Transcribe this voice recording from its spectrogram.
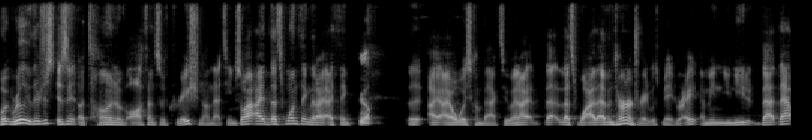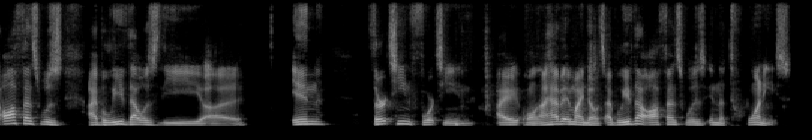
but really, there just isn't a ton of offensive creation on that team. So I, I that's one thing that I, I think yep that I, I, always come back to, and I that, that's why the Evan Turner trade was made, right? I mean, you need that that offense was, I believe that was the uh, in 13, 14. I hold on, I have it in my notes. I believe that offense was in the 20s,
